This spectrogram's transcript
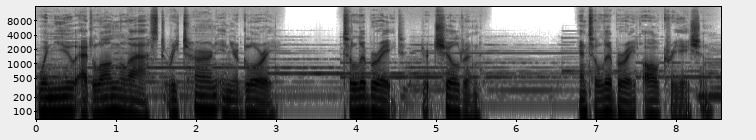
when you at long last return in your glory to liberate your children and to liberate all creation.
